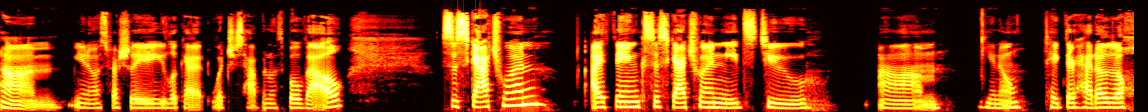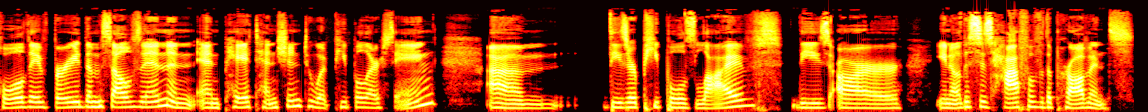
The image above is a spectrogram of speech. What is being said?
Um, you know, especially you look at what just happened with Beauval, Saskatchewan. I think Saskatchewan needs to, um, you know, take their head out of the hole they've buried themselves in and and pay attention to what people are saying. Um, these are people's lives. These are, you know, this is half of the province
